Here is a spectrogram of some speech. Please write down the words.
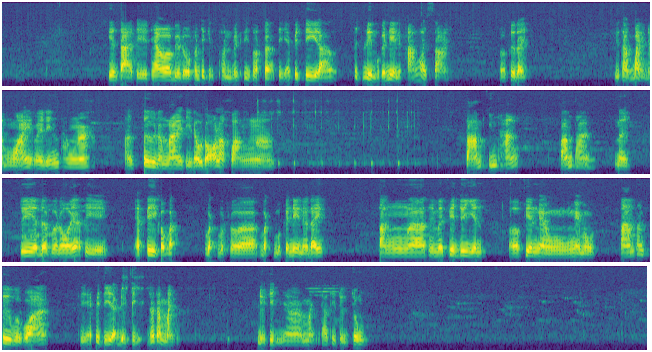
hiện tại thì theo biểu đồ phân tích kỹ thuật với kỹ thuật đó, thì FPT đã tích lũy một cái nền khá là dài. Từ đây từ tháng 7 năm ngoái về đến tháng ờ, tháng 4 năm nay thì đâu đó là khoảng 8 9 tháng 8 tháng. Này tuy đợt vừa rồi á, thì FP có bắt bật một ờ, bật một cái nền ở đây. Tăng ờ, thêm mấy phiên. Tuy nhiên, ở phiên ngày ngày 8 tháng 4 vừa qua thì FPT đã điều chỉnh rất là mạnh. Điều chỉnh ờ, mạnh theo thị trường chung.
